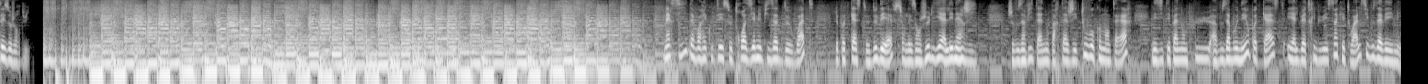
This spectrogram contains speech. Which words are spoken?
dès aujourd'hui. Merci d'avoir écouté ce troisième épisode de Watt, le podcast d'EDF sur les enjeux liés à l'énergie. Je vous invite à nous partager tous vos commentaires. N'hésitez pas non plus à vous abonner au podcast et à lui attribuer 5 étoiles si vous avez aimé.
